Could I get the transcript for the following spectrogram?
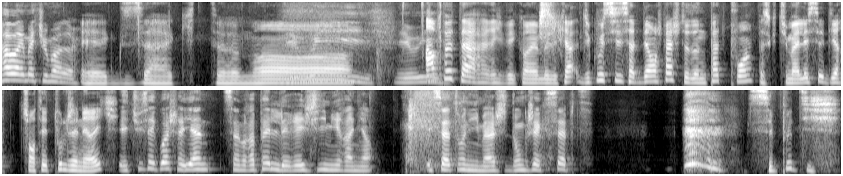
How I Met Your Mother. Exactement. Mais oui, mais oui. Un peu tard arrivé quand même, Lucas. Du coup, si ça te dérange pas, je te donne pas de points parce que tu m'as laissé dire chanter tout le générique. Et tu sais quoi, Cheyenne? Ça me rappelle les régimes iraniens. Et c'est à ton image, donc j'accepte. C'est petit.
